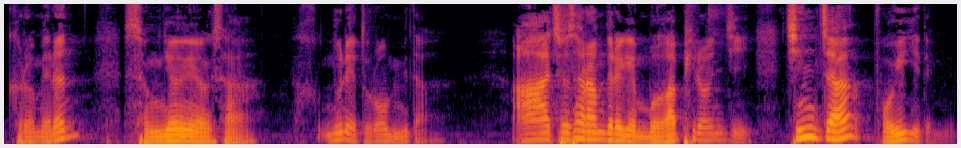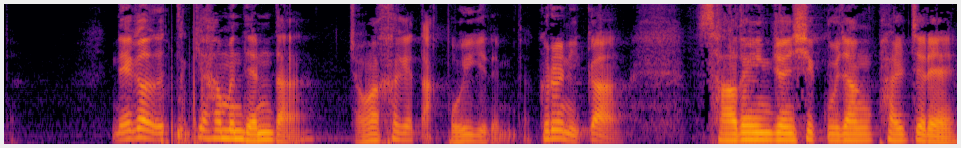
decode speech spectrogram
그러면은 성령의 역사 눈에 들어옵니다. 아, 저 사람들에게 뭐가 필요한지 진짜 보이게 됩니다. 내가 어떻게 하면 된다. 정확하게 딱 보이게 됩니다. 그러니까 사도행전 19장 8절에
